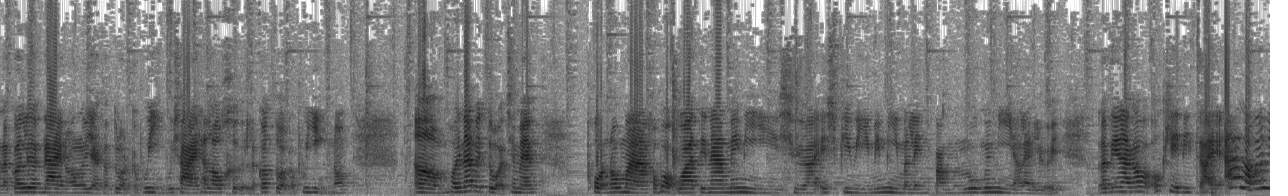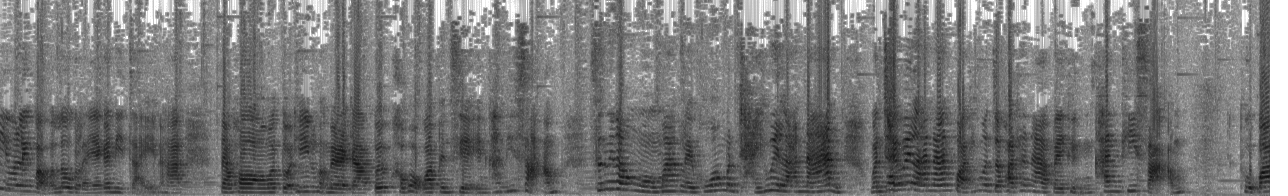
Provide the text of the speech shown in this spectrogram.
แล้วก็เลือกได้เนาะเราอยากจะตรวจกับผู้หญิงผู้ชาย ถ้าเราเขินแล้วก็ตรวจกับผู้หญิงเนาะเอ่อพอติน่าไปตรวจใช่ไหมผลออกมาเขาบอกว่าตีน่าไม่มีเชื้อ HPV ไม่มีมะเร็งปากมดลูกไม่มีอะไรเลย แล้วตีน่าก็โอเคดีใจอะเราไม่มีมะเร็งปากมดลูกอะไรเงี้ยก็ดีใจนะคะแต่พอมาตรวจที่อเมริกาปุ๊บเขาบอกว่าเป็น CIN ขั้นที่ 3 ซึ่งเรางงมากเลยเพราะว่ามันใช้เวลานาน มันใช้เวลานานกว่าที่มันจะพัฒนาไปถึงขั้นที่ 3 ถูกปะ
